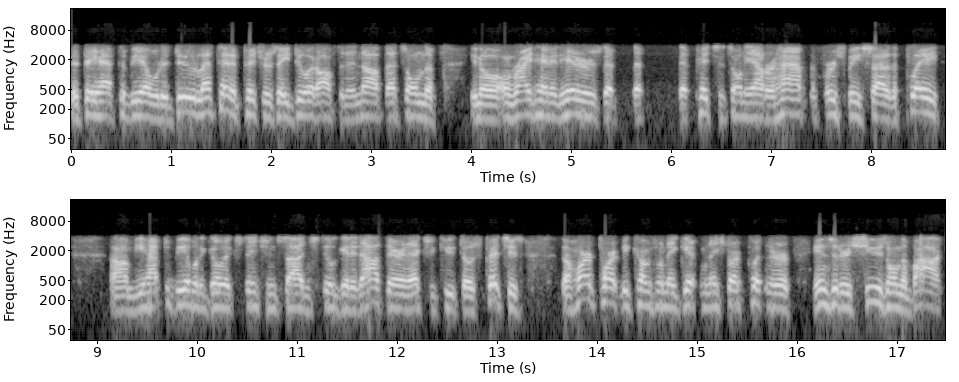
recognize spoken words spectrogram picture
that they have to be able to do, left handed pitchers, they do it often enough. That's on the, you know, on right handed hitters that, that, that pitch that's on the outer half, the first base side of the plate. Um, you have to be able to go extension side and still get it out there and execute those pitches. The hard part becomes when they get when they start putting their ends of their shoes on the box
